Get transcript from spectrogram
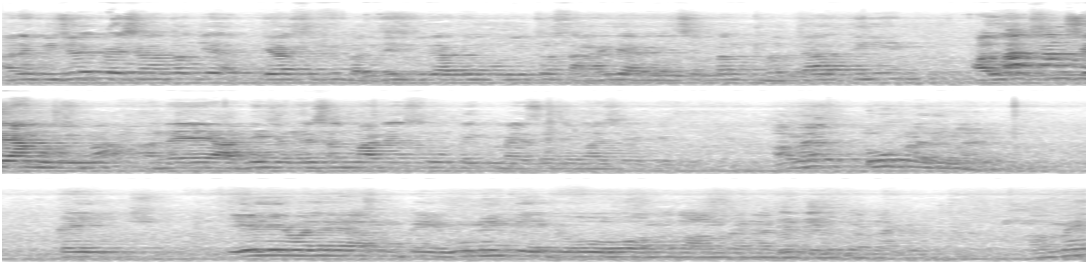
અને બીજો એક ક્વેશ્ચન હતો કે અત્યાર સુધી બધી જ ગુજરાતી મૂવી તો સારી જ આવી છે પણ બધાથી અલગ શું છે આ મૂવીમાં અને આજની જનરેશન માટે શું કંઈક મેસેજ એમાં છે કે? અમે ટોપ નથી મારી. કઈ એ લેવલે આમ કંઈ એવું નહીં કે કે ઓહો અમે તો આમ કરી નાખ્યું પેલું કરી નાખ્યું. અમે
